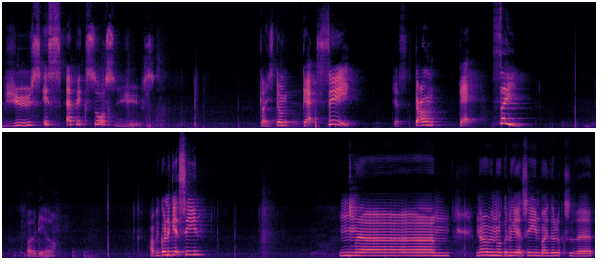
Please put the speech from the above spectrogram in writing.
Juice is epic sauce juice. Guys, don't get seen. Just don't get seen. Oh dear. Are we gonna get seen? Um, no, we're not gonna get seen by the looks of it.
